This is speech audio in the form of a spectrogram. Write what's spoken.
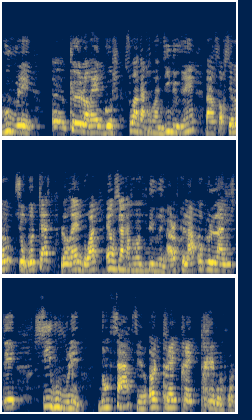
vous voulez euh, que l'oreille gauche soit à 90 degrés, bah forcément sur d'autres casques, l'oreille droite est aussi à 90 degrés. Alors que là, on peut l'ajuster si vous voulez. Donc ça, c'est un très très très bon point.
